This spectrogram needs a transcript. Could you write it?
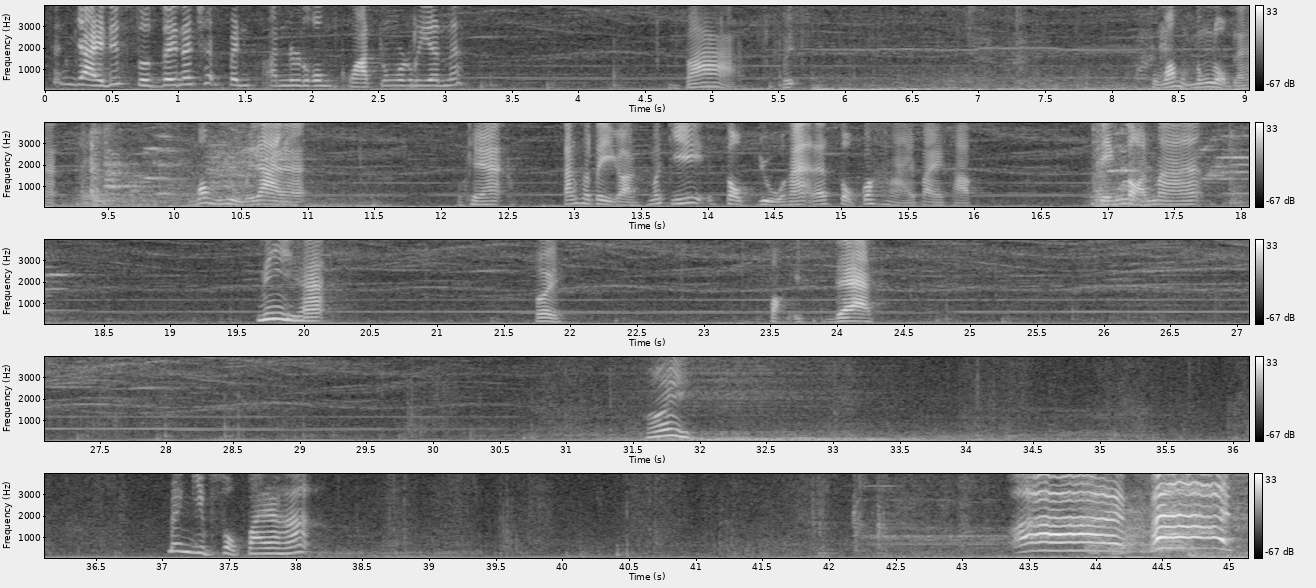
ฉันใหญ่ที่สุดเลยนะ ฉันเป็นพันโรงกวาดโรงเรียนนะ บ้า เฮ้ย ผมว่าผมต้องหลบแล้วฮะผมว่าผมอยู่ไม่ได้นะฮะ โอเคฮะ ตั้งสติก่อน เมื่อกี้ศพอยู่ฮะ แล้วศพก็หายไปครับ เสียงหลอนมาฮะ นี่ฮะ เฮ้ย fuck is that เฮ้ย แม่งหยิบศพไปอะฮะไอ้ไอ้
